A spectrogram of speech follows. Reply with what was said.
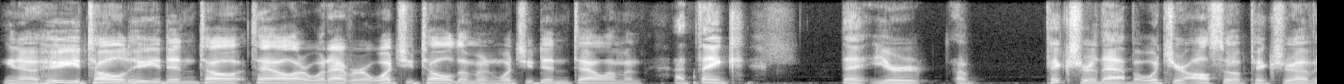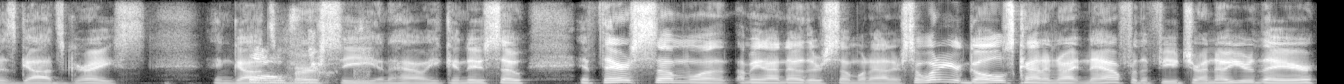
you know who you told who you didn't tell, tell or whatever what you told them and what you didn't tell them. And i think that you're a picture of that but what you're also a picture of is god's grace and god's Yes. mercy and how he can do. So if there's someone i mean i know there's someone out there. So what are your goals kind of right now for the future? I know you're there.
